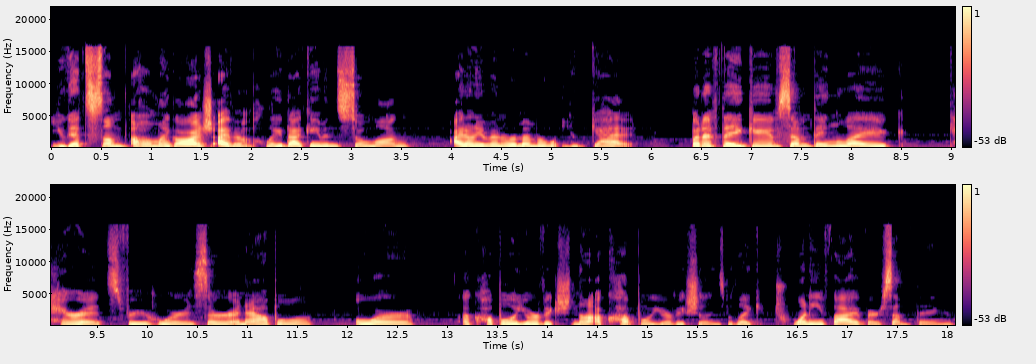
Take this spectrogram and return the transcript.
You get some. Oh my gosh, I haven't played that game in so long. I don't even remember what you get. But if they gave something like carrots for your horse or an apple or a couple Jorvik, not a couple Jorvik shillings, but like 25 or something.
